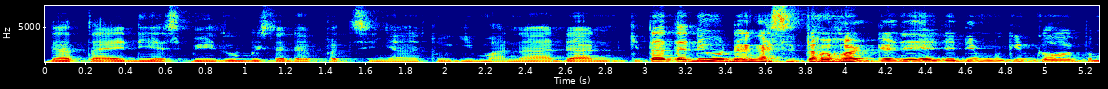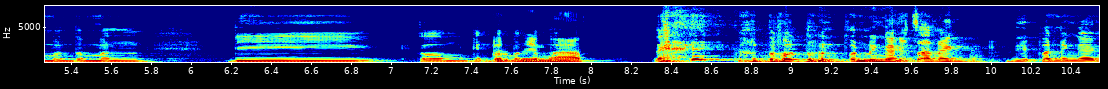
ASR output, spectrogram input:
data DSB itu bisa dapat sinyal itu gimana dan kita tadi udah ngasih tahu harganya ya jadi mungkin kalau teman-teman di kalau mungkin teman-teman teman-teman pendengar sana di pendengar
